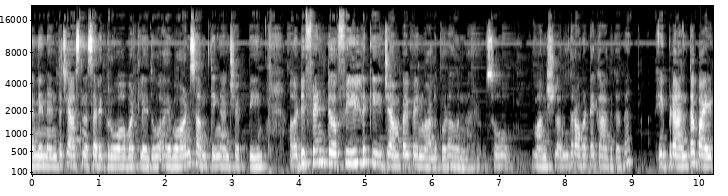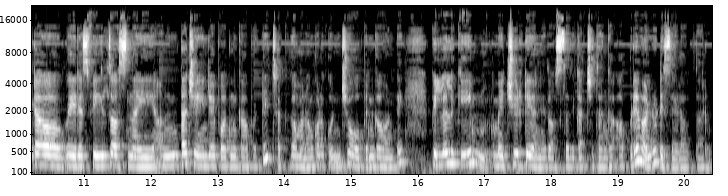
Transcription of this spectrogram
నేను ఎంత చేస్తున్నా సరే గ్రో అవ్వట్లేదు. ఐ వాంట్ సంథింగ్ అని చెప్పి డిఫరెంట్ ఫీల్డ్కి జంప్ అయిపోయిన వాళ్ళు కూడా ఉన్నారు. సో మనుషులందరూ ఒకటే కాదు కదా? ఇప్పుడు అంతా బయట వేరియస్ ఫీల్డ్స్ వస్తున్నాయి అంతా చేంజ్ అయిపోతుంది కాబట్టి చక్కగా మనం కూడా కొంచెం ఓపెన్గా ఉంటే పిల్లలకి మెచ్యూరిటీ అనేది వస్తుంది ఖచ్చితంగా. అప్పుడే వాళ్ళు డిసైడ్ అవుతారు.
